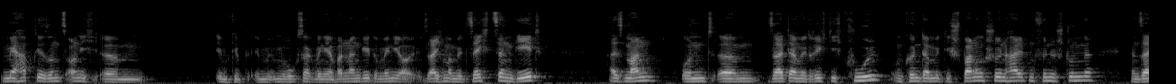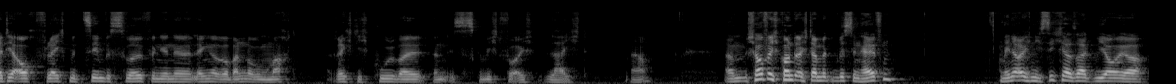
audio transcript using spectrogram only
mehr habt ihr sonst auch nicht ähm, im, im, im, Rucksack, wenn ihr wandern geht. Und wenn ihr, sag ich mal, mit 16 geht als Mann und ähm, seid damit richtig cool und könnt damit die Spannung schön halten für eine Stunde, dann seid ihr auch vielleicht mit 10 bis 12, wenn ihr eine längere Wanderung macht, richtig cool, weil dann ist das Gewicht für euch leicht. Ja. Ähm, ich hoffe, ich konnte euch damit ein bisschen helfen. Wenn ihr euch nicht sicher seid, wie ihr euer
